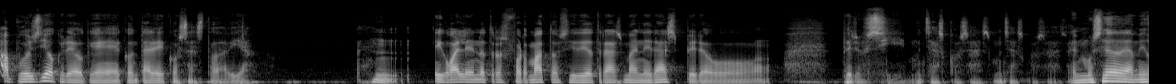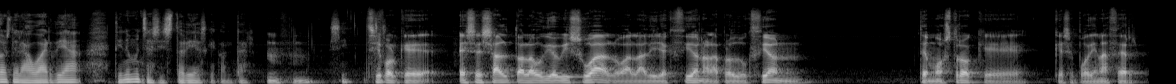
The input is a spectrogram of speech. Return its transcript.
Ah, pues yo creo que contaré cosas todavía. Hmm, Igual en otros formatos y de otras maneras, pero, pero sí, muchas cosas, muchas cosas. El Museo de Amigos de la Guardia tiene muchas historias que contar. Sí. Sí, porque ese salto al audiovisual o a la dirección, a la producción, te mostró que, que se podían hacer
